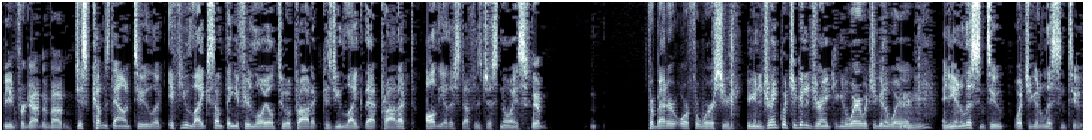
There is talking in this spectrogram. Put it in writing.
being forgotten about. just comes down to look if you like something if you're loyal to a product because you like that product all the other stuff is just noise yep for better or for worse you're you're going to drink what you're going to drink you're going to wear what you're going to wear mm-hmm. and you're going to listen to what you're going to listen to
